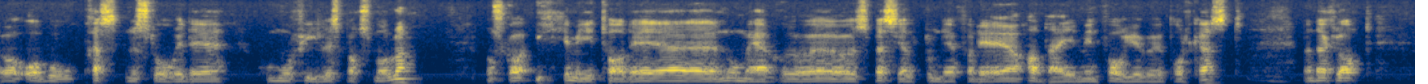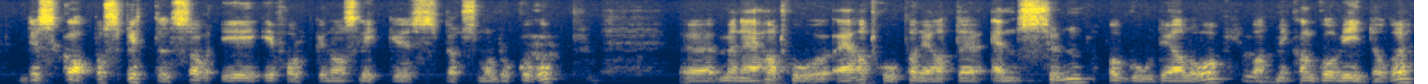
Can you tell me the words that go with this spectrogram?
og, og hvor prestene står i det homofile spørsmålet. Nå skal ikke vi ta det eh, noe mer eh, spesielt om det, for det hadde jeg i min forrige podkast. Men det er klart, det skaper splittelser i, i folket når slike spørsmål dukker opp. Eh, men jeg har, tro, jeg har, tro, på det at en sunn og god dialog, og at vi kan gå videre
